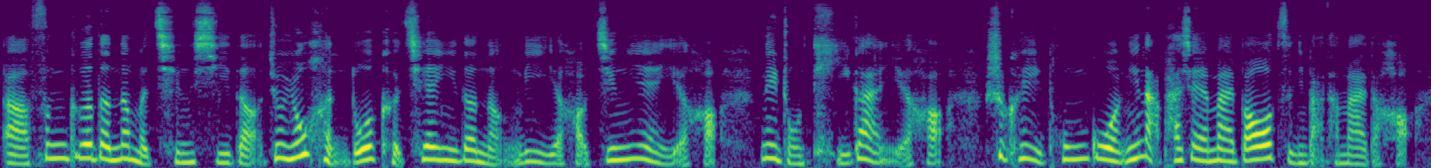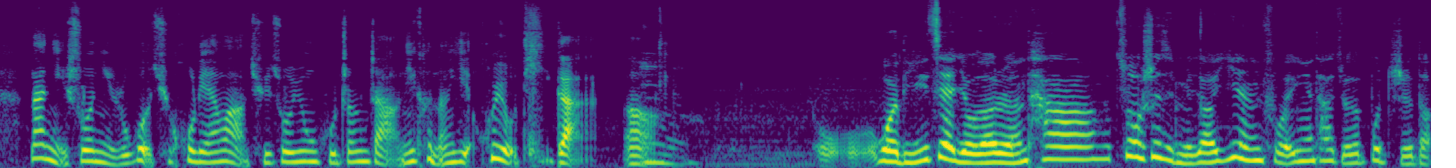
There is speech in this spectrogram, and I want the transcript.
啊、分割的那么清晰的，就有很多可迁移的能力也好，经验也好，那种体感也好，是可以通过你哪怕现在卖包子，你把它卖得好，那你说你如果去互联网去做用户增长，你可能也会有体感，嗯嗯我理解有的人他做事情比较应付，因为他觉得不值得，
